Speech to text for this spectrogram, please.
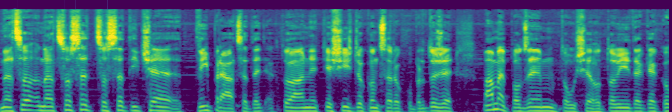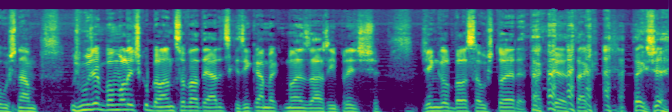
na co, na co se, co se týče tvý práce teď aktuálně těšíš do konce roku, protože máme podzim, to už je hotový, tak jako už nám, už můžeme pomaličku bilancovat, já vždycky říkám, jakmile září pryč, jingle bells a už to jede, tak, tak, takže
